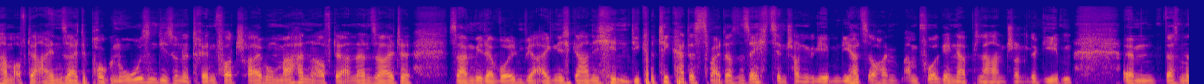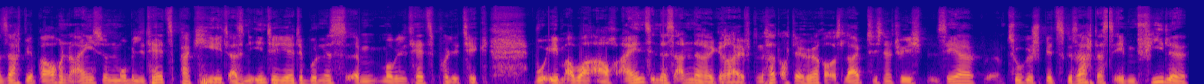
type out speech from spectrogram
haben auf der einen Seite Prognosen, die so eine Trendfortschreibung machen, und auf der anderen Seite sagen wir, da wollen wir eigentlich gar nicht hin. Die Kritik hat es 2016 schon gegeben, die hat es auch am, am Vorgängerplan schon gegeben, ähm, dass man sagt, wir brauchen eigentlich so ein Mobilitätspaket, also eine integrierte Bundesmobilitätspolitik, ähm, wo eben aber auch eins in das andere greift. Und das hat auch der Hörer aus Leipzig natürlich sehr zugespitzt gesagt, dass eben viele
